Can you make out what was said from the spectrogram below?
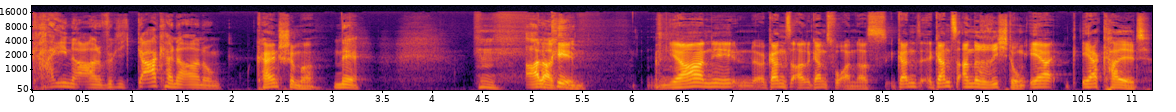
Keine Ahnung, wirklich gar keine Ahnung. Kein Schimmer. Nee. Aladdin. Ja, nee, ganz, ganz woanders. Ganz, ganz andere Richtung. Eher, eher kalt.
